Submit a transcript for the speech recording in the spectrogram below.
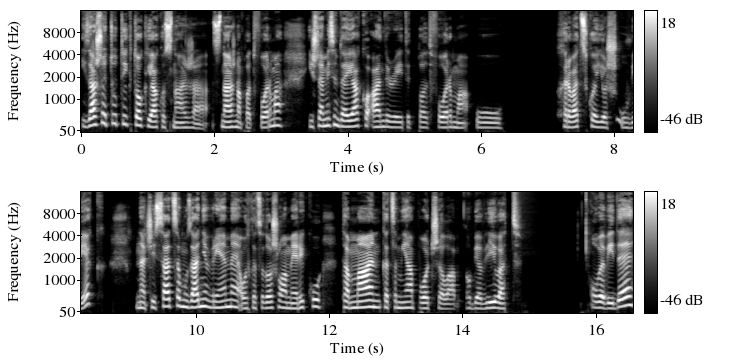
I zašto je tu TikTok jako snažna, snažna platforma i što ja mislim da je jako underrated platforma u Hrvatskoj još uvijek. Znači sad sam u zadnje vrijeme, od kad sam došla u Ameriku, taman kad sam ja počela objavljivati ove videe,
